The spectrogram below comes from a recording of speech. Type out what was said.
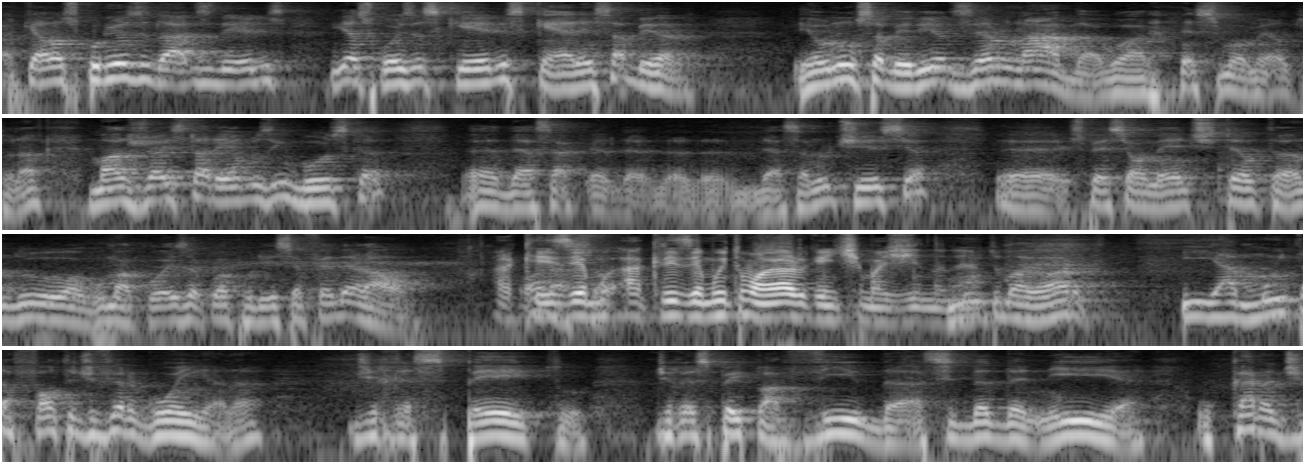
aquelas curiosidades deles e as coisas que eles querem saber. Eu não saberia dizer nada agora, nesse momento, né? mas já estaremos em busca eh, dessa, eh, dessa notícia, eh, especialmente tentando alguma coisa com a Polícia Federal. A crise, é, a crise é muito maior do que a gente imagina, né? Muito maior e há muita falta de vergonha, né? de respeito, de respeito à vida, à cidadania, o cara de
